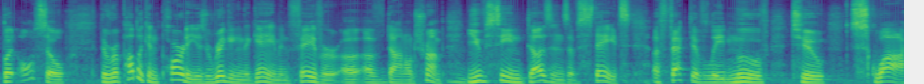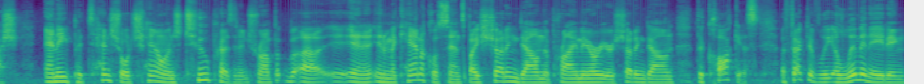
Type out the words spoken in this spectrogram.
but also the Republican Party is rigging the game in favor of, of Donald Trump. Mm. You've seen dozens of states effectively move to squash any potential challenge to President Trump uh, in, a, in, a, mechanical sense by shutting down the primary or shutting down the caucus, effectively eliminating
